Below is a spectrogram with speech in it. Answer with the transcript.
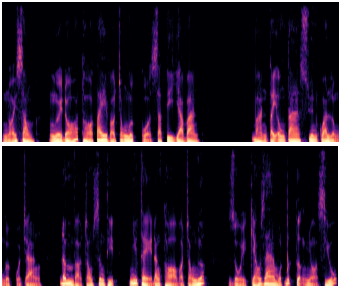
Nói xong, người đó thò tay vào trong ngực của satyavan bàn tay ông ta xuyên qua lồng ngực của chàng, đâm vào trong xương thịt như thể đang thò vào trong nước, rồi kéo ra một bức tượng nhỏ xíu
